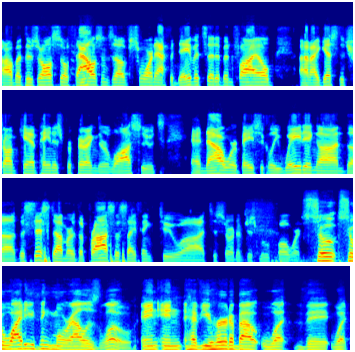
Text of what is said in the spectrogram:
Uh, but there's also thousands of sworn affidavits that have been filed. And I guess the Trump campaign is preparing their lawsuits. And now we're basically waiting on the, the system or the process, I think, to uh, to sort of just move forward. So so why do you think morale is low? And and have you heard about what the what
